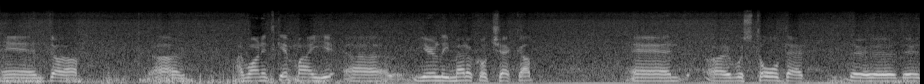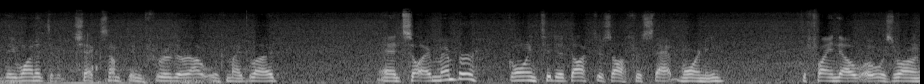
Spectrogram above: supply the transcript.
and I wanted to get my yearly medical checkup and I was told that they're, they're, they wanted to check something further out with my blood. And so I remember going to the doctor's office that morning to find out what was wrong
